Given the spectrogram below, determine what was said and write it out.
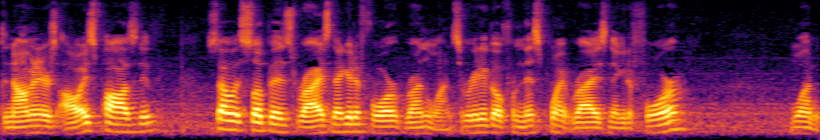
denominator is always positive. So the slope is rise negative 4, run 1. So we're going to go from this point, rise negative 4, 1,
